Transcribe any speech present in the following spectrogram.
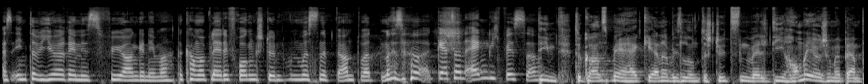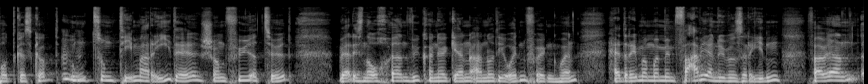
Als Interviewerin ist viel angenehmer. Da kann man blöde Fragen stellen und muss nicht beantworten. Also geht dann eigentlich besser. Stimmt. Du kannst mir heute gerne ein bisschen unterstützen, weil die haben wir ja schon mal beim Podcast gehabt mhm. und zum Thema Rede schon viel erzählt. Wer das nachhören hören will, kann ja gerne auch noch die alten Folgen hören. Heute reden wir mal mit Fabian übers Reden. Fabian, äh,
